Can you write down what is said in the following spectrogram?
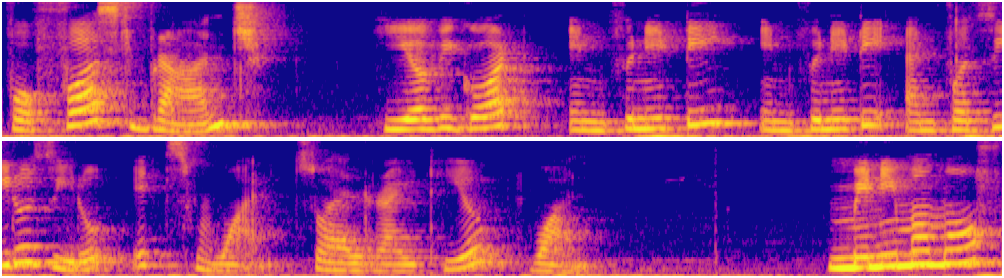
For first branch, here we got infinity, infinity and for 0, 0 it's 1. So I'll write here 1. Minimum of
